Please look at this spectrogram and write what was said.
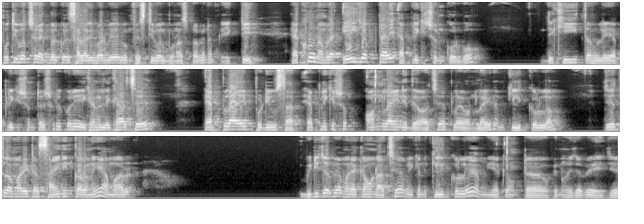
প্রতি বছর একবার করে স্যালারি বাড়বে এবং ফেস্টিভ্যাল বোনাস পাবেন আপনি একটি। এখন আমরা এই জবটায় অ্যাপ্লিকেশন করব। দেখি তাহলে অ্যাপ্লিকেশনটা শুরু করি। এখানে লেখা আছে অ্যাপ্লাই প্রডিউসার অ্যাপ্লিকেশন অনলাইনে দেওয়া আছে অ্যাপ্লাই অনলাইন আমি ক্লিক করলাম। যেহেতু আমার এটা সাইন ইন করা নেই, আমার বিডি জবে আমার অ্যাকাউন্ট আছে, আমি এখানে ক্লিক করলে আমি অ্যাকাউন্টটা ওপেন হয়ে যাবে, এই যে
